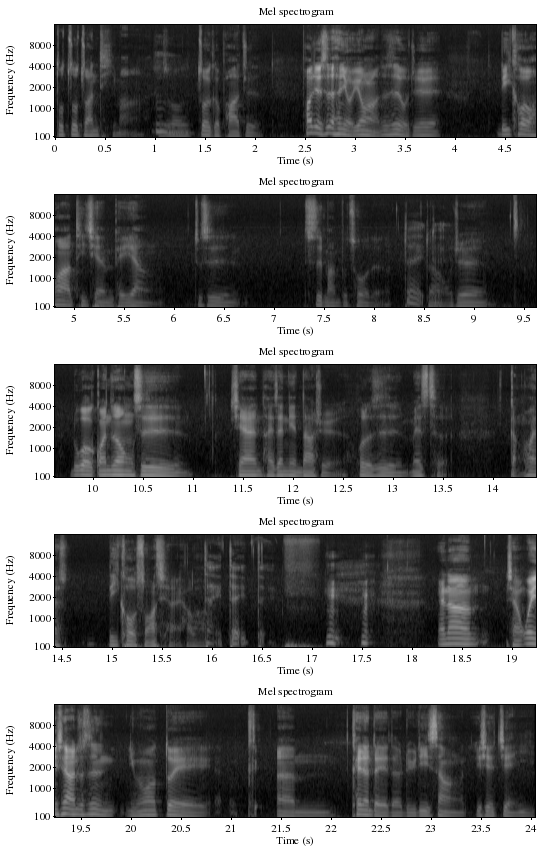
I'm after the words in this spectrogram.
都做专题嘛，嗯、就说做一个 project，project 是很有用啊，但是我觉得 LeetCode 的话，提前培养就是是蛮不错的。对对、啊，我觉得。如果观众是现在还在念大学，或者是 master，赶快立刻刷起来，好不好？对对对。哎、欸，那想问一下，就是你有没有对嗯 candidate 的履历上一些建议？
